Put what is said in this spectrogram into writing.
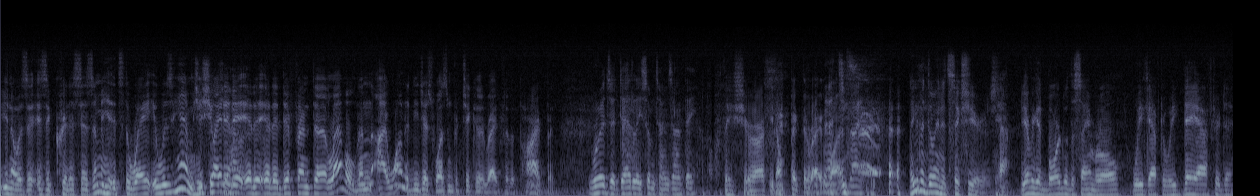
you know, is a, is a criticism. It's the way it was him. He Just played it how- at a, at a different uh, level than I wanted. He just wasn't particularly right for the part. But Words are deadly sometimes, aren't they? oh, they sure are if you don't pick the right That's ones. right. Now, you've been doing it six years. Yeah. Do you ever get bored with the same role week after week, day after day?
